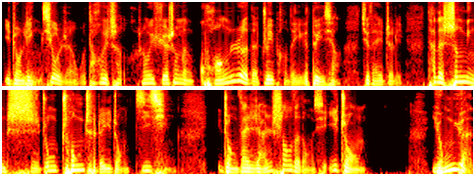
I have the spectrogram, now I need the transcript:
一种领袖人物。他会成成为学生们狂热的追捧的一个对象，就在于这里。他的生命始终充斥着一种激情，一种在燃烧的东西，一种。永远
